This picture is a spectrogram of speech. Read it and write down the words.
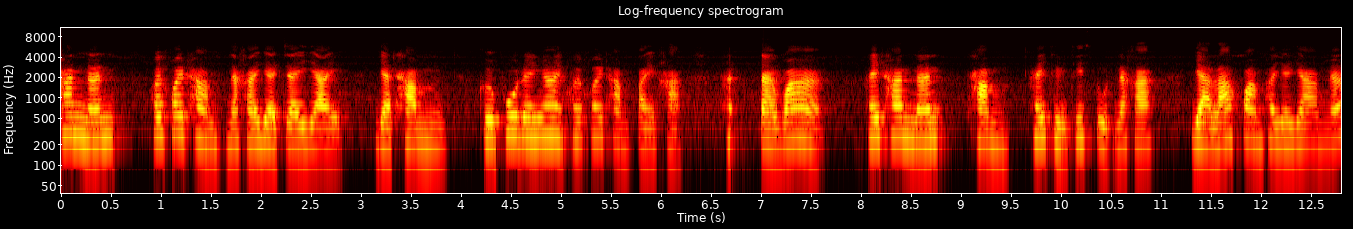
ท่านนั้นค่อยๆทำนะคะ อย่าใจใหญ่ อย่าทำ คือพูดได้ง่ายค่อยๆทำไปค่ะ แต่ว่าให้ท่านนั้นทำให้ถึงที่สุดนะคะ อย่าละความพยายามนะ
